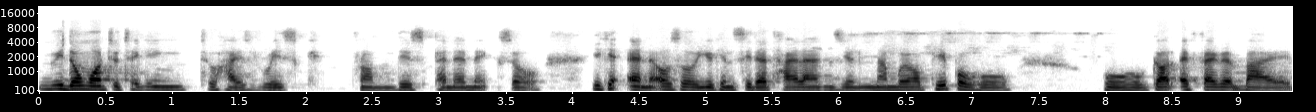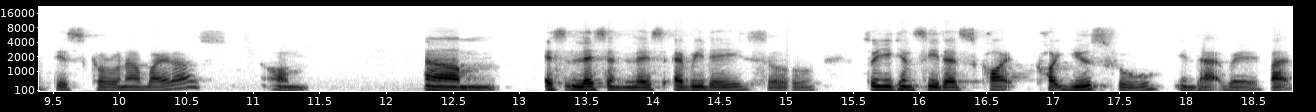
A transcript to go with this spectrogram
we don't want to taking too high risk from this pandemic. So you can and also you can see that Thailand's number of people who who got affected by this coronavirus um, um, is less and less every day. So so you can see that's quite quite useful in that way. But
